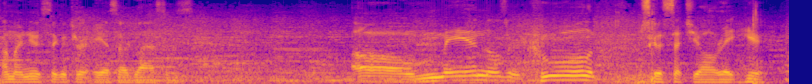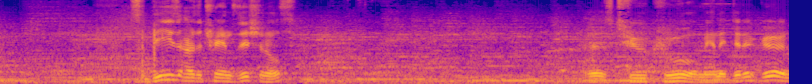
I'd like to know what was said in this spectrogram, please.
on my new signature ASR glasses. Oh man, those are cool. I'm just gonna set you all right here. So these are the transitionals. That is too cool, man. They did it good.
